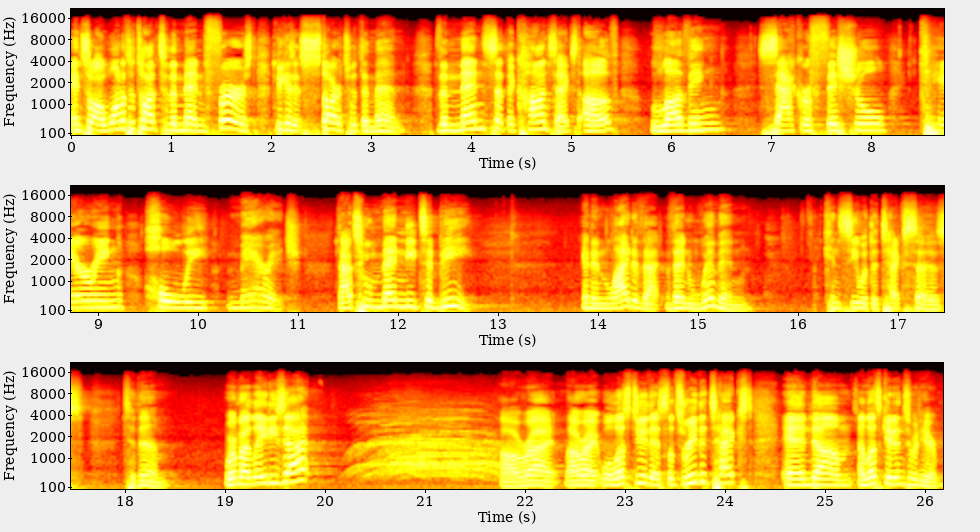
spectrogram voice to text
And so I wanted to talk to the men first because it starts with the men. The men set the context of loving, sacrificial, caring, holy marriage. That's who men need to be. And in light of that, then women can see what the text says to them. Where my ladies at? All right, all right. Well, let's do this. Let's read the text and, um, and let's get into it here.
